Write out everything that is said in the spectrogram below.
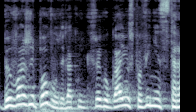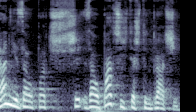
Był ważny powód, dla którego Gajus powinien starannie zaopatrzy, zaopatrzyć też tych braci,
